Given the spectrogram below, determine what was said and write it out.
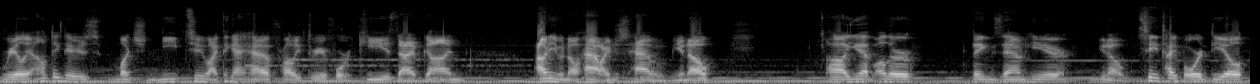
really. I don't think there's much need to. I think I have probably three or four keys that I've gotten I don't even know how. I just have them, you know. Uh, you have other things down here. You know, same type of ordeal.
